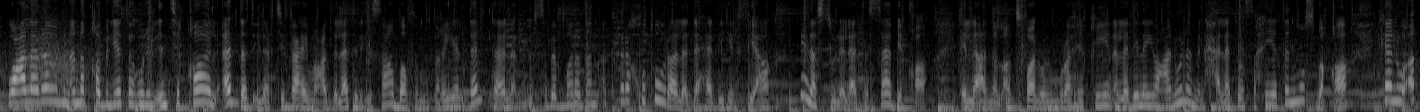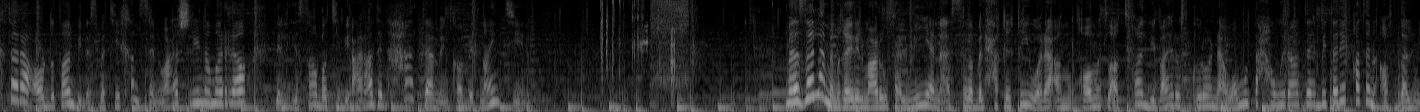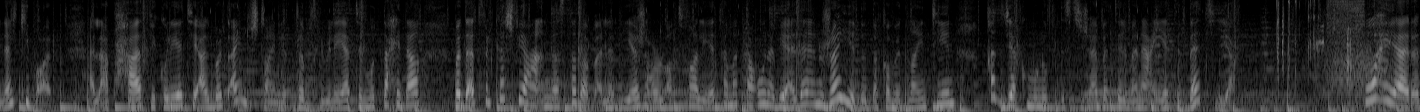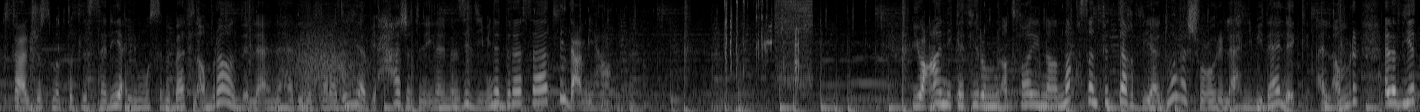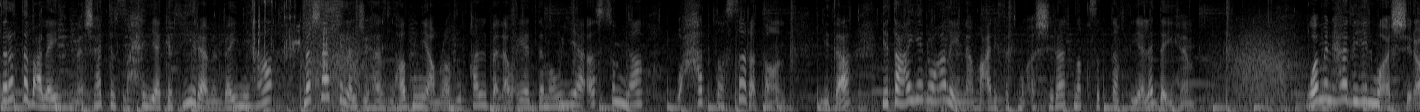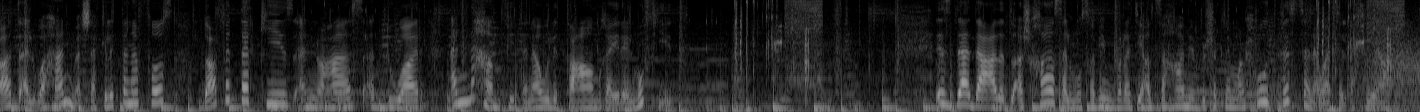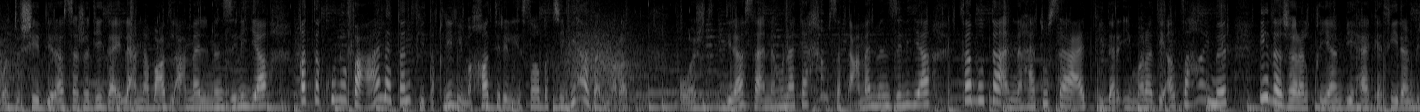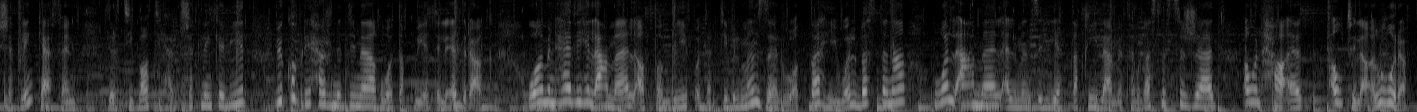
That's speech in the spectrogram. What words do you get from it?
وعلى الرغم من أن قابليته للانتقال أدت إلى ارتفاع معدلات الإصابة في متغير دلتا لم يسبب مرضا أكثر خطورة لدى هذه الفئة من السلالات السابقة. إلا أن الأطفال والمراهقين الذين يعانون من حالات صحية مسبقة كانوا أكثر عرضة بنسبة 25 مرة للإصابة بأعراض حادة من كوفيد 19 ما زال من غير المعروف علميا السبب الحقيقي وراء مقاومة الأطفال لفيروس كورونا ومتحوراته بطريقة أفضل من الكبار. الأبحاث في كلية ألبرت أينشتاين للطب في الولايات المتحدة بدأت في الكشف عن أن السبب الذي يجعل الأطفال يتمتعون بأداء جيد ضد كوفيد 19 قد يكمن في الاستجابة المناعية الذاتية. وهي رد فعل جسم الطفل السريع لمسببات الأمراض إلا أن هذه الفرضية بحاجة إلى المزيد من الدراسات لدعمها يعاني كثير من أطفالنا نقصا في التغذية دون الشعور الأهلي بذلك. الأمر الذي يترتب عليه مشاكل صحية كثيرة من بينها مشاكل الجهاز الهضمي أمراض القلب الأوعية الدموية السمنة وحتى السرطان لذا يتعين علينا معرفة مؤشرات نقص التغذية لديهم. ومن هذه المؤشرات الوهن، مشاكل التنفس، ضعف التركيز، النعاس، الدوار، النهم في تناول الطعام غير المفيد. ازداد عدد الأشخاص المصابين بمرض الزهايمر بشكل ملحوظ في السنوات الأخيرة. وتشير دراسة جديدة إلى أن بعض الأعمال المنزلية قد تكون فعالة في تقليل مخاطر الإصابة بهذا المرض. ووجدت الدراسة أن هناك خمسة أعمال منزلية ثبت أنها تساعد في درء مرض الزهايمر إذا جرى القيام بها كثيرا بشكل كاف لارتباطها بشكل كبير بكبر حجم الدماغ وتقوية الإدراك. ومن هذه الأعمال التنظيف وترتيب المنزل والطهي والبستنة والأعمال المنزلية الثقيلة مثل غسل السجاد أو الحائط أو طلاء الغرف.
